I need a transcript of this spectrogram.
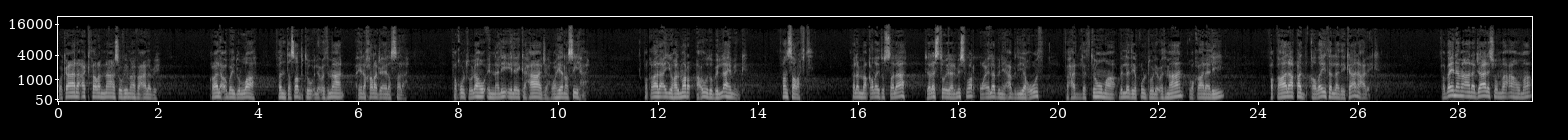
وكان أكثر الناس فيما فعل به. قال عبيد الله فانتصبت لعثمان حين خرج إلى الصلاة. فقلت له إن لي إليك حاجة وهي نصيحة. فقال أيها المرء أعوذ بالله منك. فانصرفت. فلما قضيت الصلاة جلست إلى المسور وإلى ابن عبد يغوث فحدثتهما بالذي قلت لعثمان وقال لي فقال قد قضيت الذي كان عليك. فبينما أنا جالس معهما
